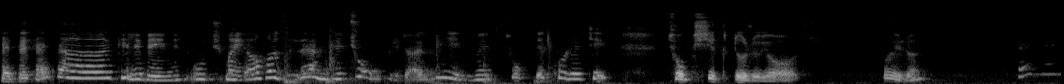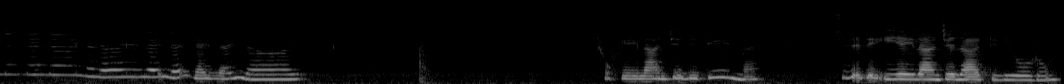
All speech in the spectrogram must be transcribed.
ta ta ta ta kelebeğimiz uçmaya hazır hem de çok güzel değil mi? Çok dekoratif, çok şık duruyor. Buyurun. Lay lay lay lay lay lay lay lay lay. Çok eğlenceli değil mi? Size de iyi eğlenceler diliyorum.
